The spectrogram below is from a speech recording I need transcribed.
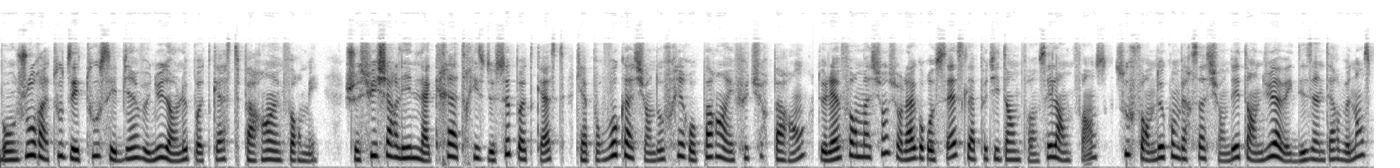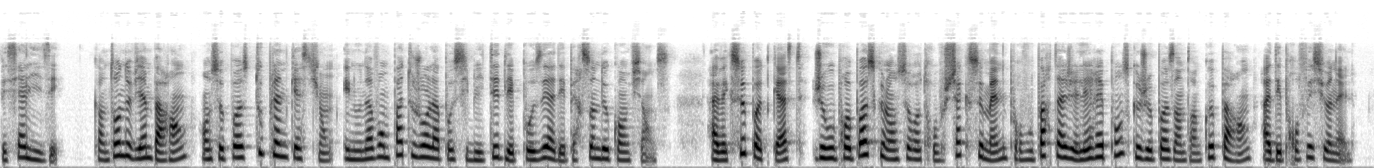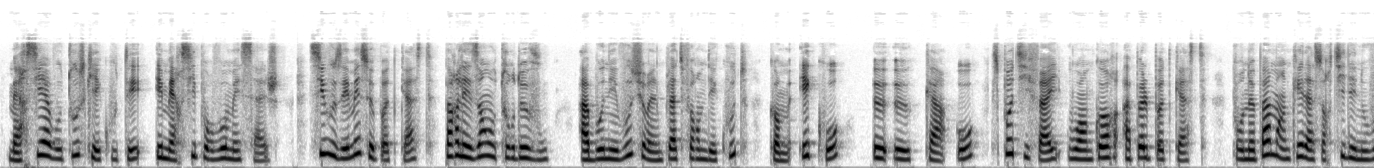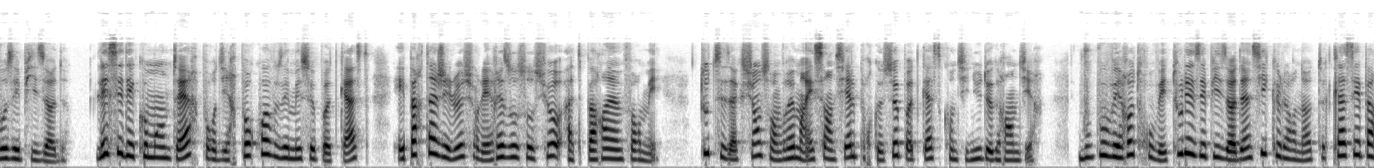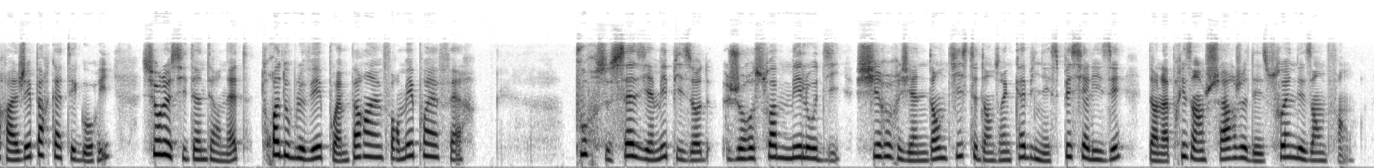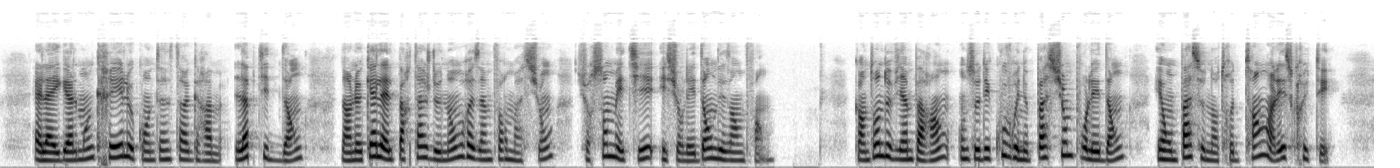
Bonjour à toutes et tous et bienvenue dans le podcast Parents informés. Je suis Charline, la créatrice de ce podcast qui a pour vocation d'offrir aux parents et futurs parents de l'information sur la grossesse, la petite enfance et l'enfance sous forme de conversations détendues avec des intervenants spécialisés. Quand on devient parent, on se pose tout plein de questions et nous n'avons pas toujours la possibilité de les poser à des personnes de confiance. Avec ce podcast, je vous propose que l'on se retrouve chaque semaine pour vous partager les réponses que je pose en tant que parent à des professionnels. Merci à vous tous qui écoutez et merci pour vos messages. Si vous aimez ce podcast, parlez-en autour de vous. Abonnez-vous sur une plateforme d'écoute comme Echo, E-E-K-O, Spotify ou encore Apple Podcast pour ne pas manquer la sortie des nouveaux épisodes. Laissez des commentaires pour dire pourquoi vous aimez ce podcast et partagez-le sur les réseaux sociaux à parents informés. Toutes ces actions sont vraiment essentielles pour que ce podcast continue de grandir. Vous pouvez retrouver tous les épisodes ainsi que leurs notes classées par âge et par catégorie sur le site internet www.parainformé.fr. Pour ce 16e épisode, je reçois Mélodie, chirurgienne dentiste dans un cabinet spécialisé dans la prise en charge des soins des enfants. Elle a également créé le compte Instagram La Petite Dent, dans lequel elle partage de nombreuses informations sur son métier et sur les dents des enfants. Quand on devient parent, on se découvre une passion pour les dents et on passe notre temps à les scruter.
